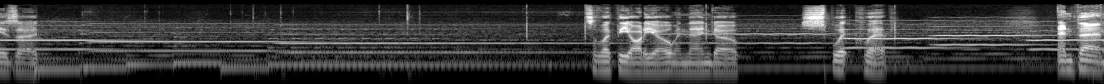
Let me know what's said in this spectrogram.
is uh, select the audio, and then go split clip. And then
